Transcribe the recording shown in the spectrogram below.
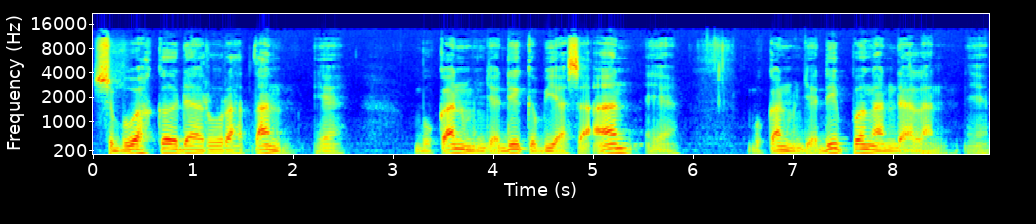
sebuah kedaruratan ya. Bukan menjadi kebiasaan ya. Bukan menjadi pengandalan ya.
